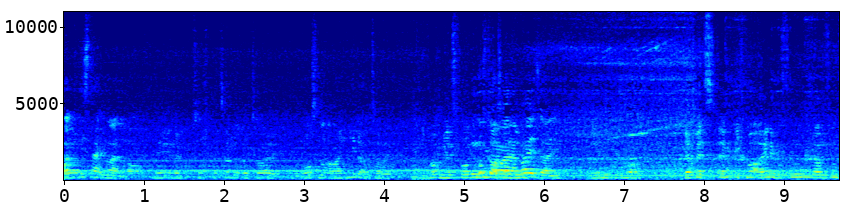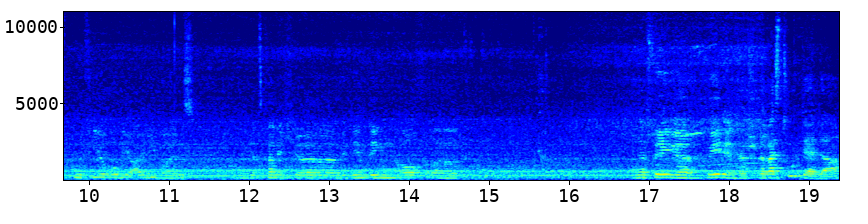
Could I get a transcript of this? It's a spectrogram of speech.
Bot ist da immer drauf. Nee, da gibt es eine spezielle Datei. Du brauchst eine AI-Datei. Habe mir jetzt Du vorgenommen, musst doch mal dabei sein. Nee, nicht immer. Ich habe jetzt endlich mal eine gefunden, dann 5.4, wo die AI bei ist. Und jetzt kann ich äh, mit dem Ding auch äh, unfähige Medien Aber herstellen. was tut der da?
